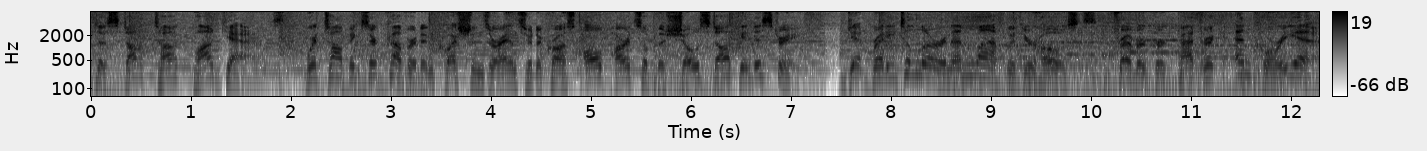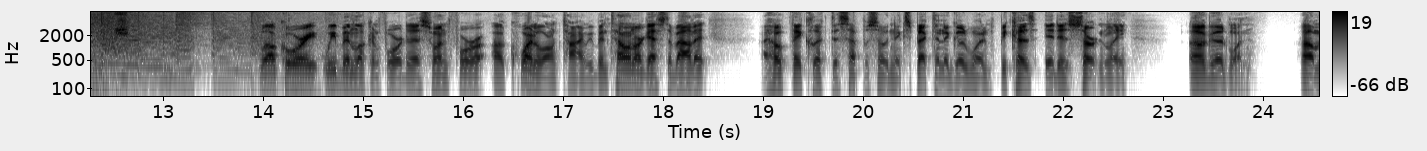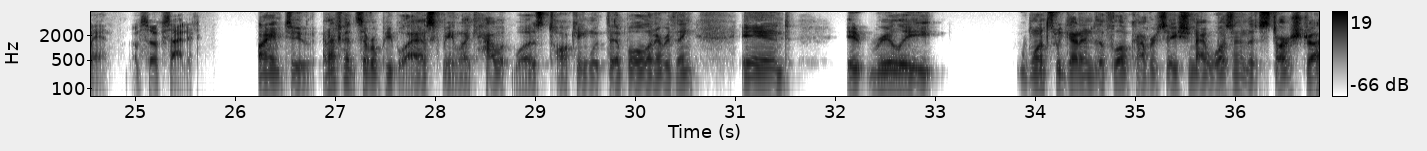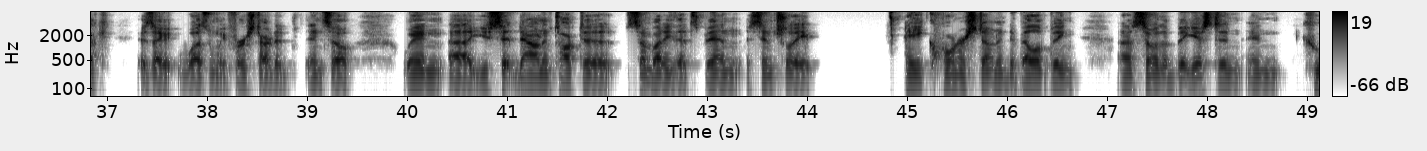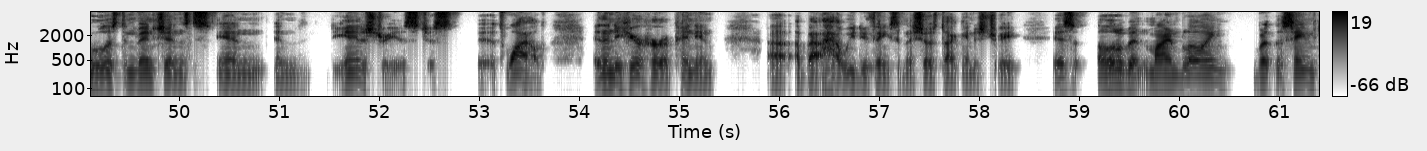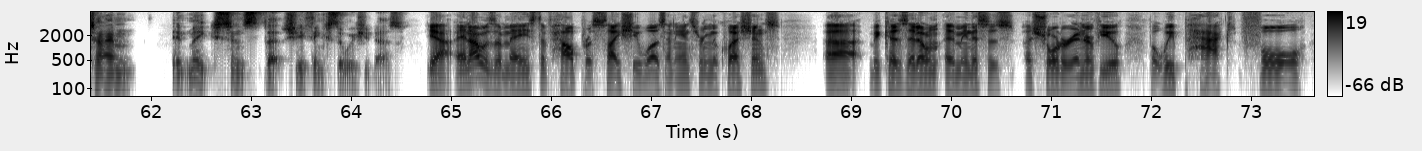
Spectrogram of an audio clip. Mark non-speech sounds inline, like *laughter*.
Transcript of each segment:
Welcome to Stock Talk Podcast, where topics are covered and questions are answered across all parts of the show stock industry. Get ready to learn and laugh with your hosts, Trevor Kirkpatrick and Corey Edge. Well, Corey, we've been looking forward to this one for uh, quite a long time. We've been telling our guests about it. I hope they click this episode and expecting a good one because it is certainly a good one. Oh man, I'm so excited. I am too. And I've had several people ask me like how it was talking with Temple and everything. And it really once we got into the flow of conversation, I wasn't as starstruck as I was when we first started. And so when uh, you sit down and talk to somebody that's been essentially a cornerstone in developing uh, some of the biggest and, and coolest inventions in in the industry is just it's wild. And then to hear her opinion uh, about how we do things in the show stock industry is a little bit mind blowing, but at the same time, it makes sense that she thinks the way she does. Yeah, and I was amazed of how precise she was in answering the questions. Uh, because I don't. I mean, this is a shorter interview, but we packed full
